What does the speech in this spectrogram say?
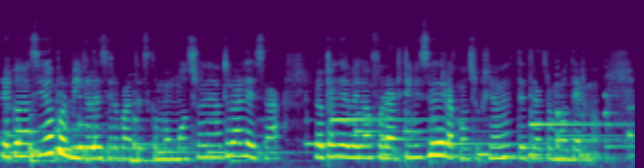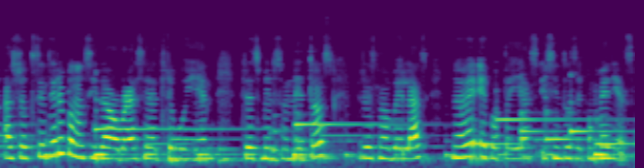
Reconocido por Miguel de Cervantes como monstruo de naturaleza, Lope de Vega fue artífice de la construcción de teatro moderno. A su extensa y reconocida obra se le atribuyen 3.000 sonetos, 3 novelas, 9 epopeyas y cientos de comedias.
